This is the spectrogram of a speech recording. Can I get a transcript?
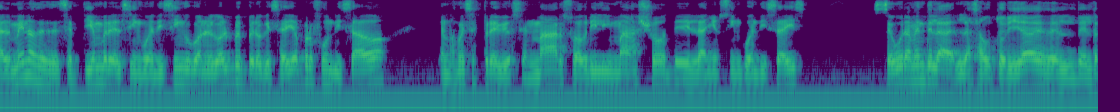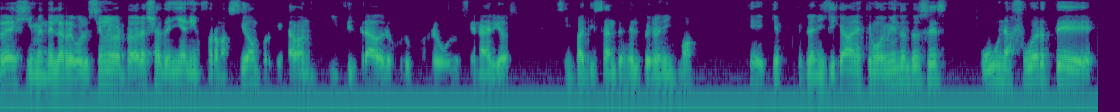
al menos desde septiembre del 55 con el golpe, pero que se había profundizado en los meses previos, en marzo, abril y mayo del año 56. Seguramente las autoridades del, del, régimen, de la Revolución Libertadora, ya tenían información porque estaban infiltrados los grupos revolucionarios simpatizantes del peronismo que, planificaban este movimiento, entonces hubo una fuerte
